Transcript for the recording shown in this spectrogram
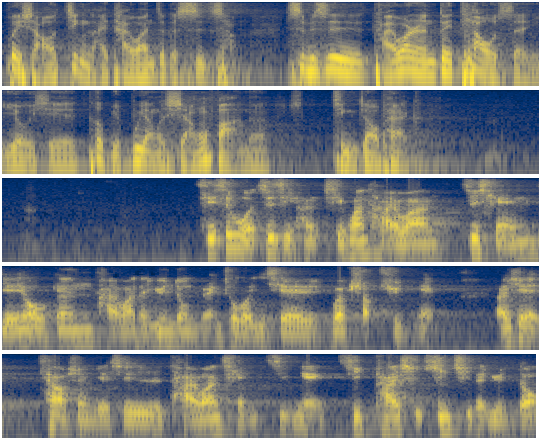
会想要进来台湾这个市场？是不是台湾人对跳绳也有一些特别不一样的想法呢？请教 Pack。其实我自己很喜欢台湾，之前也有跟台湾的运动员做过一些 workshop 训练，而且跳绳也是台湾前几年新开始兴起的运动，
